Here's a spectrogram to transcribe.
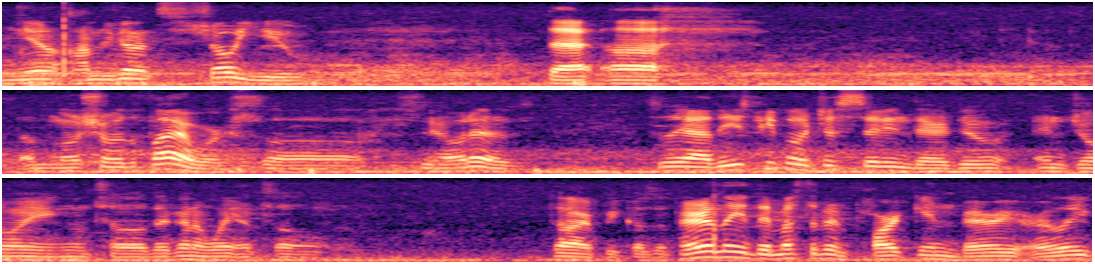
you know I'm gonna show you that uh I'm gonna show the fireworks uh see how it is. So yeah these people are just sitting there doing enjoying until they're gonna wait until dark because apparently they must have been parking very early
